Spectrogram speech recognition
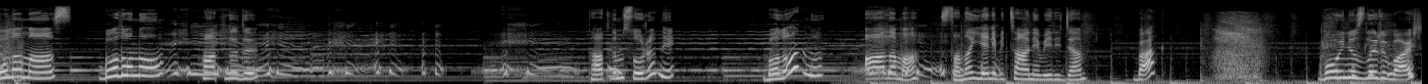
Olamaz. Balonum patladı. Tatlım sorun ne? Balon mu? Ağlama. Sana yeni bir tane vereceğim. Bak. Boynuzları var.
